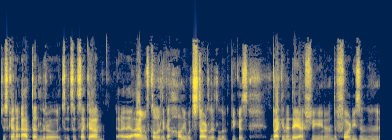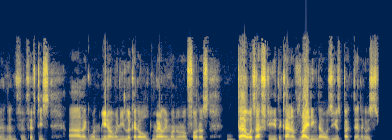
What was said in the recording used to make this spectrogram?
just kind of add that little. It's it's it's like a I, I almost call it like a Hollywood starlet look because back in the day, actually, you know, in the 40s and, and, and 50s, uh, like when, you know, when you look at old Marilyn Monroe photos, that was actually the kind of lighting that was used back then. It was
